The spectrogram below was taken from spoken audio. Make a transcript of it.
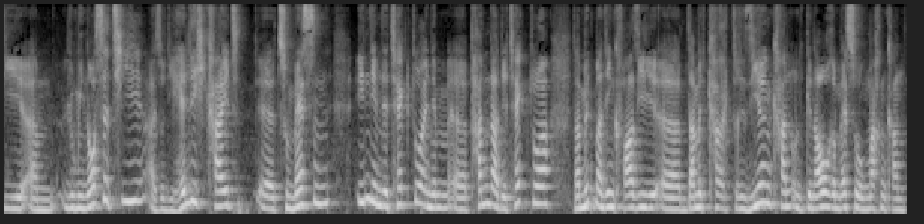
die ähm, Luminosity, also die Helligkeit äh, zu messen in dem Detektor, in dem äh, Panda-Detektor, damit man den quasi äh, damit charakterisieren kann und genauere Messungen machen kann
